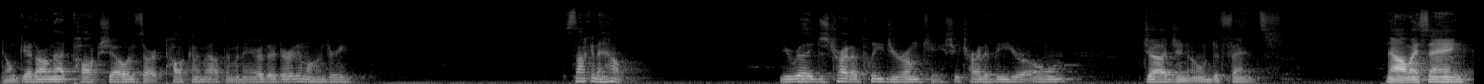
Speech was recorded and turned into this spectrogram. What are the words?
Don't get on that talk show and start talking about them and air their dirty laundry. It's not going to help. You're really just trying to plead your own case. You're trying to be your own judge and own defense. Now, am I saying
